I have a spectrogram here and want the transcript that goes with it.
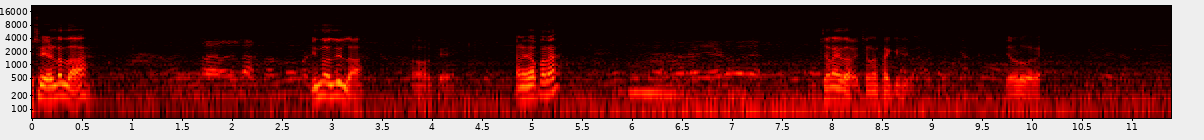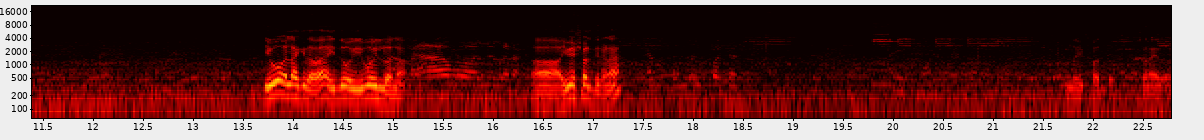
ಎಷ್ಟು ಎರಡಲ್ಲ? ಇನ್ನೂ ಅಲ್ಲಿಲ್ಲ? ಓಕೆ ಅಣ್ಣ ವ್ಯಾಪಾರ? ಚೆನ್ನಾಗಿದ್ದಾವೆ ಚೆನ್ನಾಗಿ ಸಾಕಿದ್ದೀರಾ? ಎರಡೂವರೆ. ಇವು ಎಲ್ಲ ಹಾಕಿದಾವ? ಇದು ಇವು ಇಲ್ವಣ್ಣ ಹಾಂ ಇವೆಷ್ಟು ಹೇಳ್ತೀರಣ್ಣ? ಒಂದು ಇಪ್ಪತ್ತು. ಚೆನ್ನಾಗಿದೆ.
